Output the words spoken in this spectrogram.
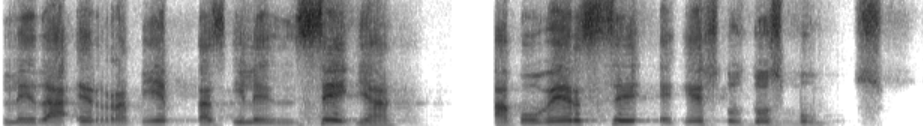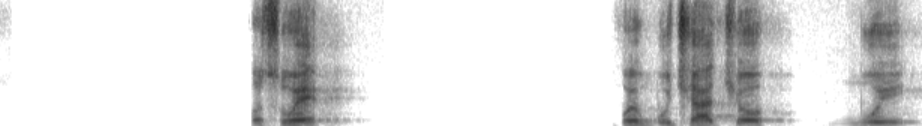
le da herramientas y le enseña a moverse en estos dos mundos. Josué fue un muchacho muy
